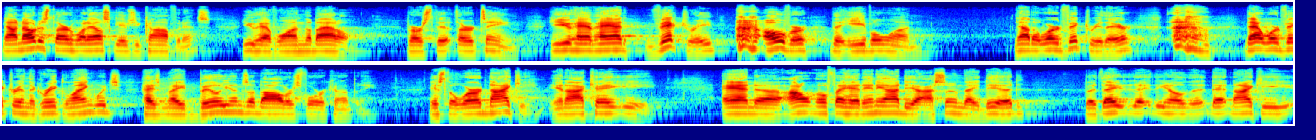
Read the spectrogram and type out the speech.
Now, notice third, what else gives you confidence? You have won the battle. Verse 13. You have had victory over the evil one. Now, the word victory there, that word victory in the Greek language has made billions of dollars for a company. It's the word Nike, N I K E. And uh, I don't know if they had any idea. I assume they did but they, they you know, that, that, Nike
